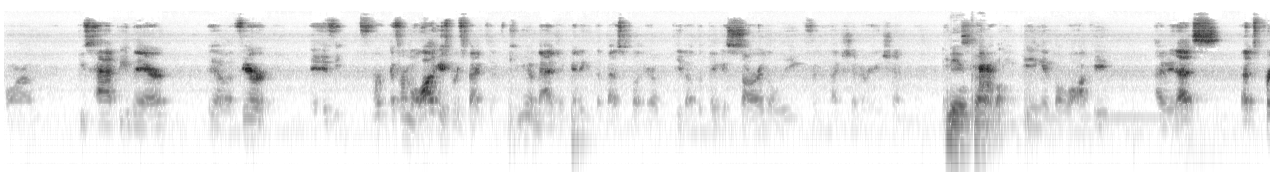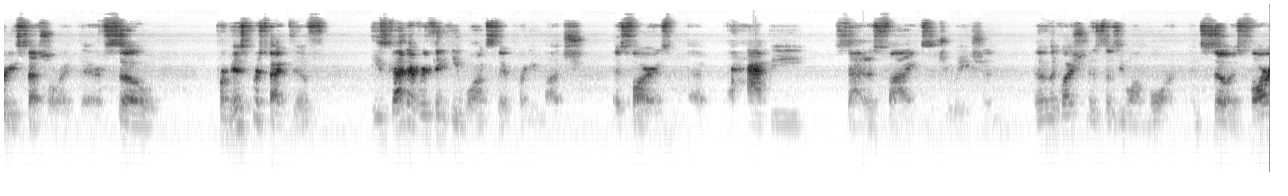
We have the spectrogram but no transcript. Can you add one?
for him. He's happy there. You know, if you're if you, from Milwaukee's perspective, can you imagine getting the best player, you know, the biggest star in the league for the next generation? Be incredible. Being in Milwaukee, I mean that's that's pretty special right there. So from his perspective, he's got everything he wants there pretty much as far as a, a happy, satisfying situation. And then the question is, does he want more? And so, as far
